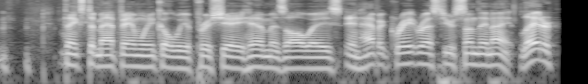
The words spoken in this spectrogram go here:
Thanks to Matt Van Winkle. We appreciate him as always. And have a great rest of your Sunday night. Later.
